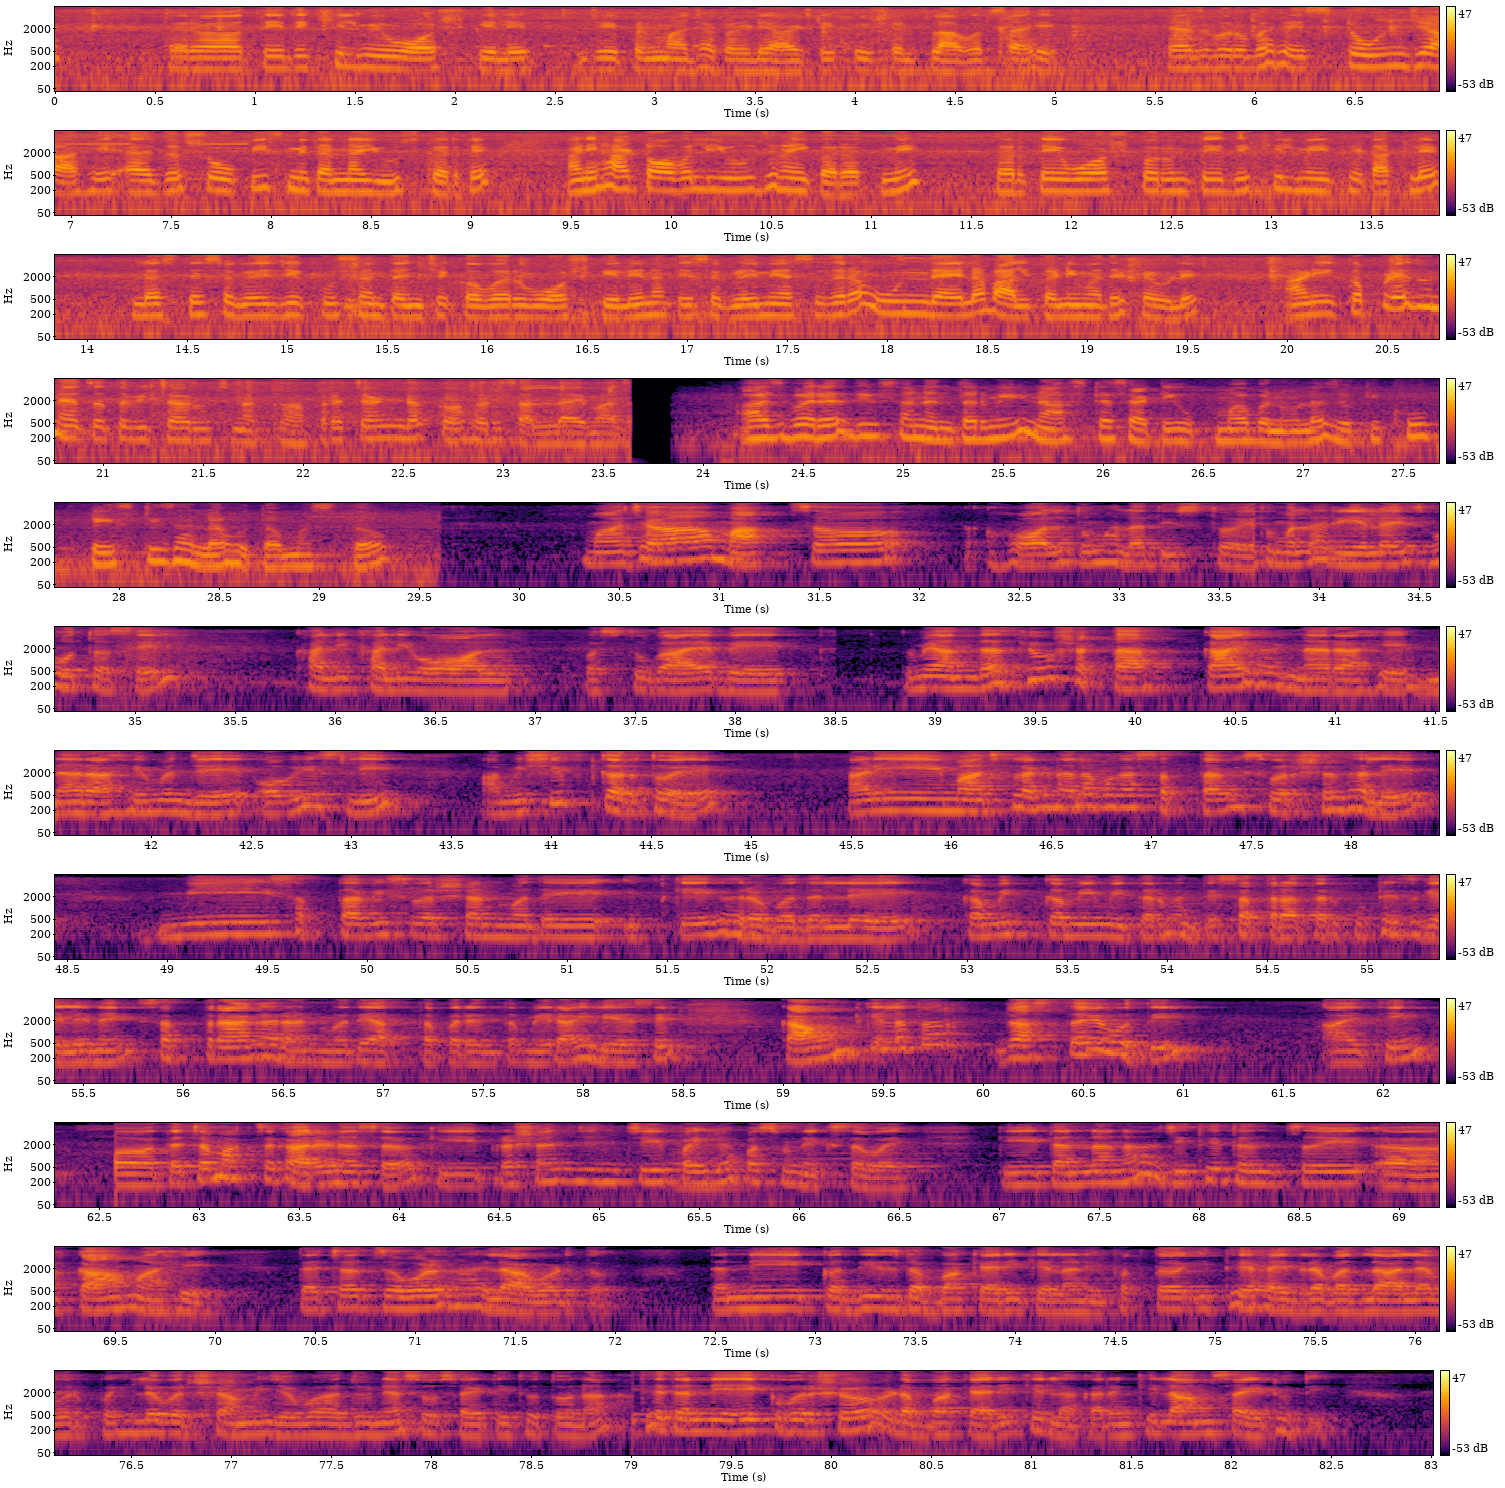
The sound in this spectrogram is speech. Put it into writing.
तर ते देखील मी वॉश केले जे पण माझ्याकडे आर्टिफिशियल फ्लावर्स आहे. त्याचबरोबर हे स्टोन जे आहे ॲज अ शोपीस मी त्यांना यूज करते. आणि हा टॉवल यूज नाही करत मी तर ते वॉश करून ते देखील मी इथे टाकले. प्लस ते सगळे जे कुशन त्यांचे कवर वॉश केले ना ते सगळे मी असं जरा ऊन द्यायला बाल्कनीमध्ये ठेवले. आणि कपडे धुण्याचं तर विचारूच नका. प्रचंड कहर चालला आहे माझा. आज बऱ्याच दिवसानंतर मी नाश्त्यासाठी उपमा बनवला जो की खूप टेस्टी झाला होता मस्त. माझ्या मागचं हॉल तुम्हाला दिसतोय. तुम्हाला रिअलाईज होत असेल खाली खाली वॉल वस्तू गायब आहेत. तुम्ही अंदाज घेऊ शकता काय घडणार आहे. घडणार आहे म्हणजे ऑब्व्हियसली आम्ही शिफ्ट करतोय. आणि माझ्या लग्नाला बघा सत्तावीस वर्ष झाले. मी सत्तावीस वर्षांमध्ये इतके घरं बदलले कमीत कमी मी तर म्हणते सतरा तर कुठेच गेले नाही. सतरा घरांमध्ये आत्तापर्यंत मी राहिली असेल. काउंट केलं तर जास्तही होतील आय थिंक त्याच्या मागचं कारण असं की प्रशांतजींची पहिल्यापासून एक सवय की त्यांना ना जिथे त्यांचे काम आहे त्याच्यात जवळ राहायला आवडतं. त्यांनी कधीच डब्बा कॅरी केला नाही. फक्त इथे हैदराबादला आल्यावर पहिलं वर्ष आम्ही जेव्हा जुन्या सोसायटीत होतो ना इथे त्यांनी एक वर्ष डब्बा कॅरी केला कारण की लांब साईट होती.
